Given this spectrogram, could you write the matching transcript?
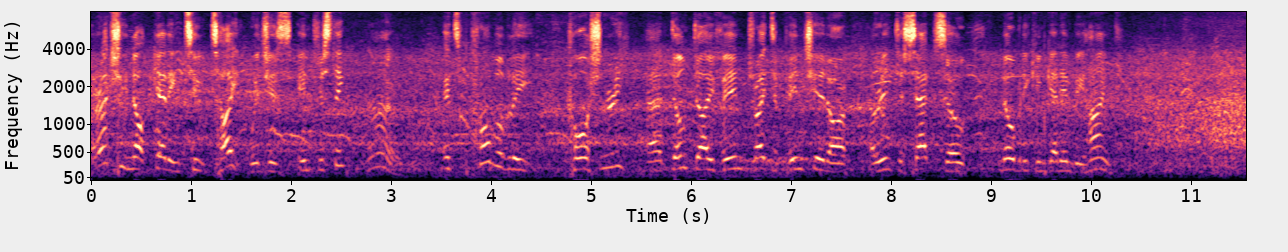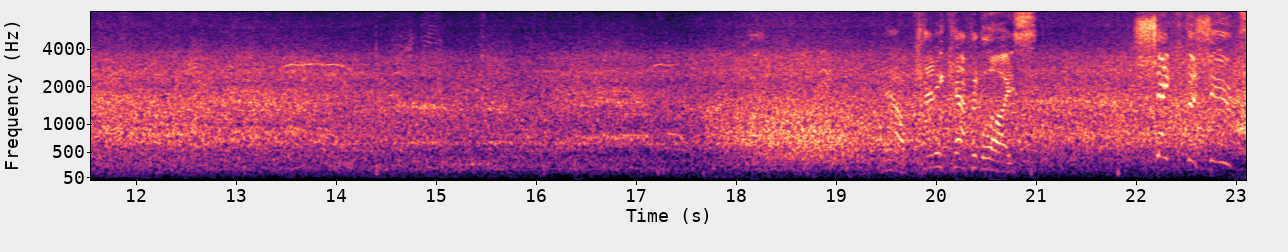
They're actually not getting too tight, which is interesting. No. It's probably cautionary. Uh, don't dive in, try to pinch it or, or intercept so nobody can get in behind. Now, can he capitalise? Shakes the shoots!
